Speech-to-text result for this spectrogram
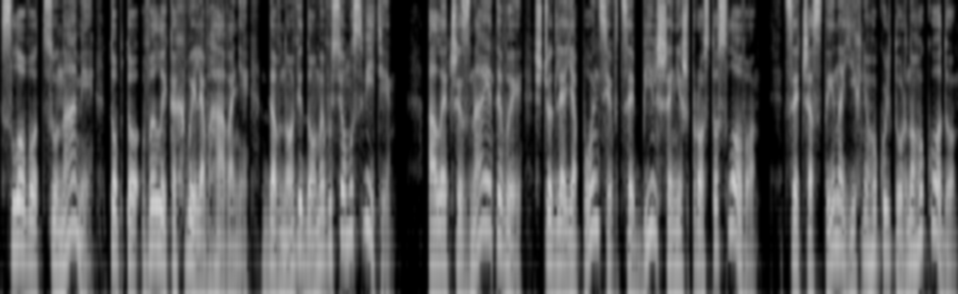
Слово «цунамі», тобто «велика хвиля в гавані», давно відоме в усьому світі. Але чи знаєте ви, що для японців це більше, ніж просто слово? Це частина їхнього культурного коду.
